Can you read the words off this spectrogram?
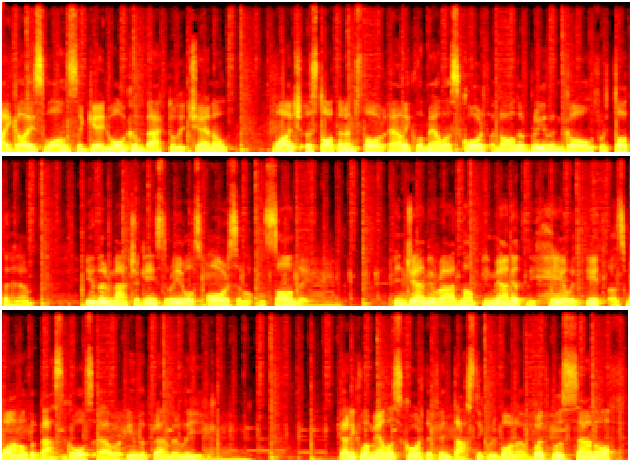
Hi guys, once again, welcome back to the channel. Watch as Tottenham star Erik Lamela scored another brilliant goal for Tottenham in their match against rivals Arsenal on Sunday. And Jamie Redknapp immediately hailed it as one of the best goals ever in the Premier League. Erik Lamela scored a fantastic rabona but was sent off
